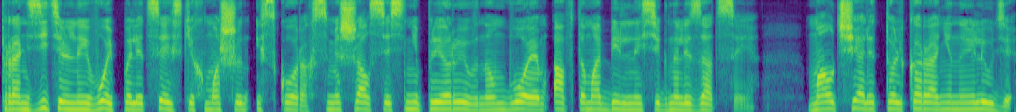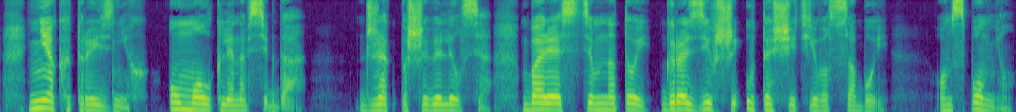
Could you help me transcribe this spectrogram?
Пронзительный вой полицейских машин и скорых смешался с непрерывным воем автомобильной сигнализации. Молчали только раненые люди, некоторые из них умолкли навсегда. Джек пошевелился, борясь с темнотой, грозившей утащить его с собой. Он вспомнил,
